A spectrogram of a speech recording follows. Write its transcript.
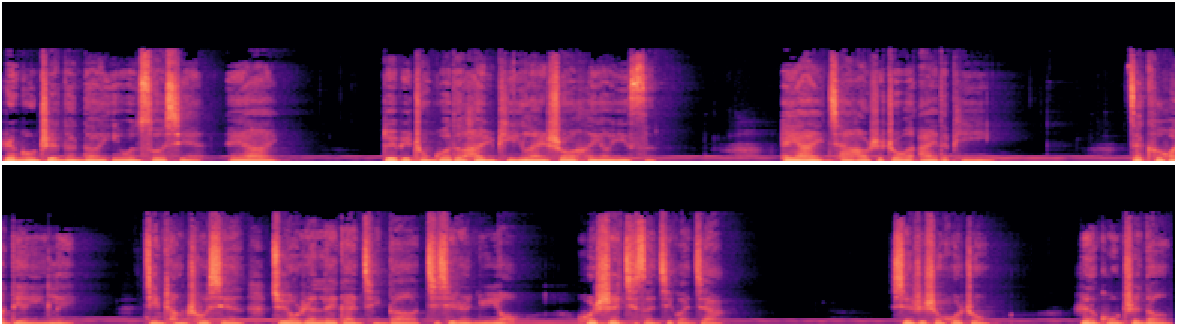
人工智能的英文缩写 AI，对比中国的汉语拼音来说很有意思。AI 恰好是中文“爱”的拼音。在科幻电影里，经常出现具有人类感情的机器人女友，或是计算机管家。现实生活中，人工智能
